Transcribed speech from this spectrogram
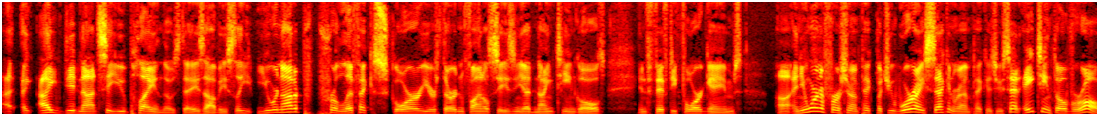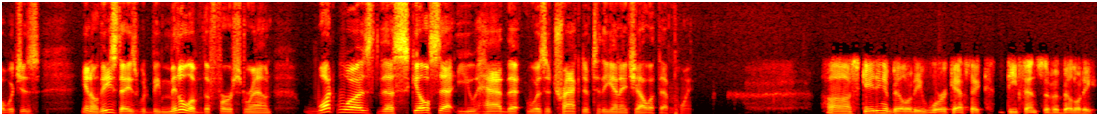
I I did not see you play in those days. Obviously, you were not a prolific scorer. Your third and final season, you had 19 goals in 54 games, uh, and you weren't a first round pick, but you were a second round pick, as you said, 18th overall, which is, you know, these days would be middle of the first round. What was the skill set you had that was attractive to the NHL at that point? Uh, skating ability, work ethic, defensive ability.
